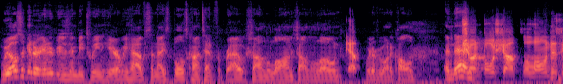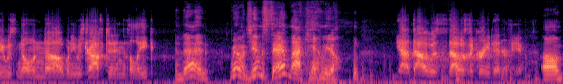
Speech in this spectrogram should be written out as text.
We also get our interviews in between here. We have some nice Bulls content for Brad, Sean Lalonde, Sean Lalonde, yep. whatever you want to call him. And then Sean Beauchamp Lalonde, as he was known uh, when he was drafted into the league. And then We have a Jim Sandlak cameo. Yeah, that was that was a great interview. Um,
